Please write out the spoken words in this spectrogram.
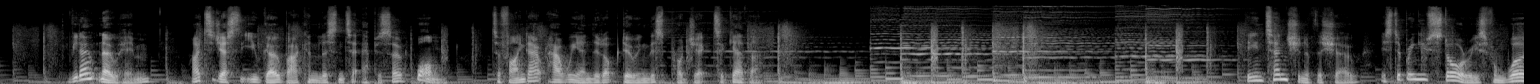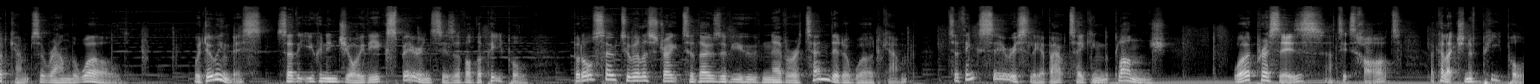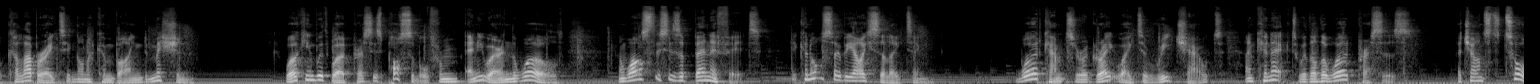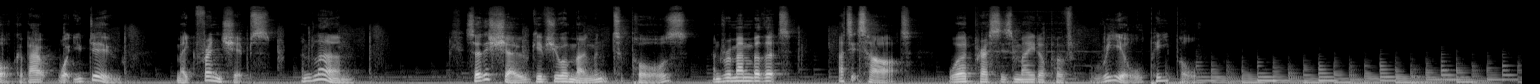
If you don't know him, I'd suggest that you go back and listen to episode 1 to find out how we ended up doing this project together. The intention of the show is to bring you stories from WordCamps around the world. We're doing this so that you can enjoy the experiences of other people, but also to illustrate to those of you who've never attended a WordCamp to think seriously about taking the plunge. WordPress is, at its heart, a collection of people collaborating on a combined mission. Working with WordPress is possible from anywhere in the world, and whilst this is a benefit, it can also be isolating. WordCamps are a great way to reach out and connect with other WordPressers, a chance to talk about what you do, make friendships, and learn. So, this show gives you a moment to pause and remember that, at its heart, WordPress is made up of real people.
